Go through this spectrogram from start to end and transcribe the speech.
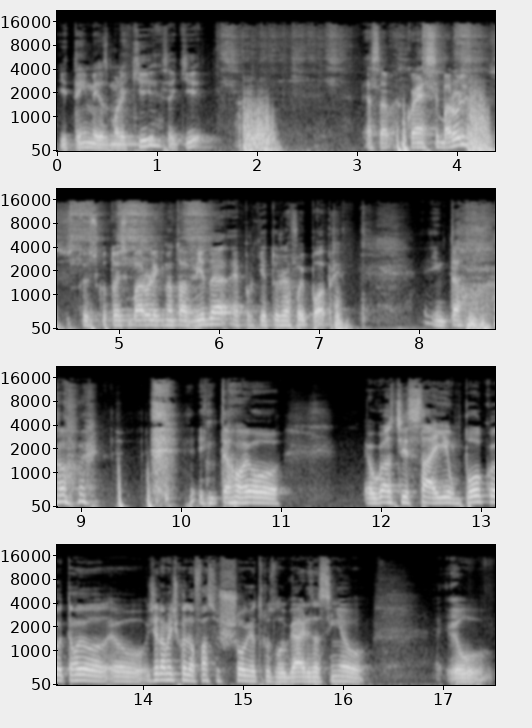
E tem mesmo, olha aqui, isso aqui Essa, conhece esse barulho? Se tu escutou esse barulho aqui na tua vida, é porque tu já foi pobre. Então. então eu. Eu gosto de sair um pouco, então eu, eu. Geralmente quando eu faço show em outros lugares, assim, eu. Eu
